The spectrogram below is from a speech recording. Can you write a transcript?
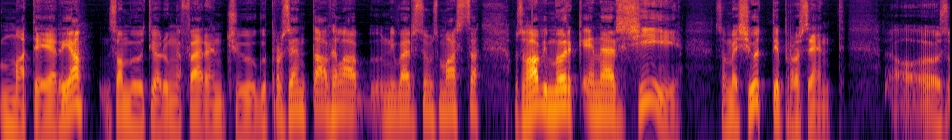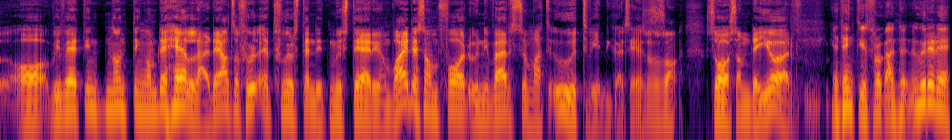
materia som utgör ungefär en 20 procent av hela universums massa. Och så har vi mörk energi som är 70 procent. Och, och vi vet inte någonting om det heller. Det är alltså full, ett fullständigt mysterium. Vad är det som får universum att utvidga sig så, så, så som det gör? Jag tänkte just fråga, hur är det,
